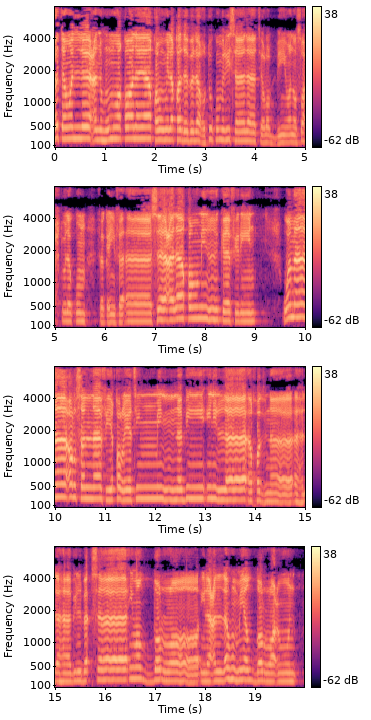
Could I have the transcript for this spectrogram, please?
فتولى عنهم وقال يا قوم لقد بلغتكم رسالات ربي ونصحت لكم فكيف آسى على قوم كافرين؟ وما أرسلنا في قرية من نبي إلا أخذنا أهلها بالبأساء والضراء لعلهم يضرعون.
